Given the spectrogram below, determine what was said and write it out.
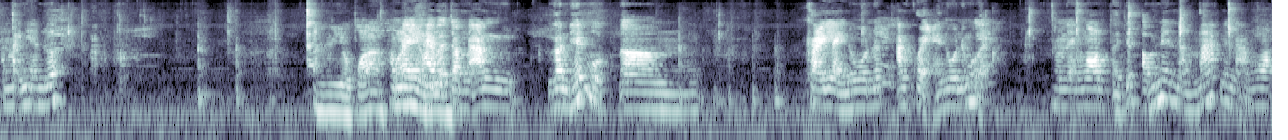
ăn mạnh đi ăn nước. Ăn nhiều quá hôm quá nay nhiều hai vợ chồng đã ăn gần hết một uh, khay này luôn đó. ăn khỏe luôn đấy mọi người ạ. Hôm nay ngon thời tiết ấm nên là mát nên là ăn ngon.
